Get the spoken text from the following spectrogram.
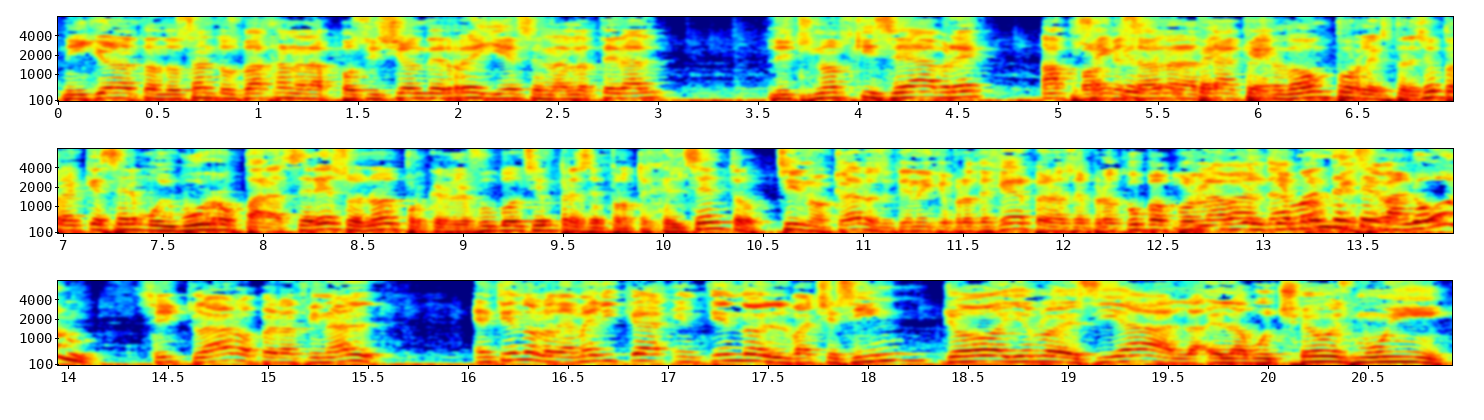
ni Jonathan Dos Santos bajan a la posición de Reyes en la lateral, Lichnowsky se abre Ah, pues hay porque que se van ser- al pe- ataque. perdón por la expresión, pero hay que ser muy burro para hacer eso, ¿no? Porque en el fútbol siempre se protege el centro. Sí, no, claro, se tiene que proteger, pero se preocupa por la el banda. que manda porque es se el va- balón. Sí, claro, pero al final entiendo lo de América, entiendo el bachecín. Yo ayer lo decía, la- el abucheo es muy,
